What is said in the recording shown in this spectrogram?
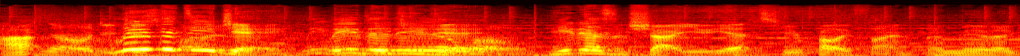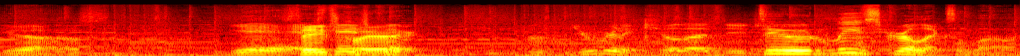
I, No, Leave the fine. DJ. Leave, Leave the DJ. alone. He doesn't shot you yet, so you're probably fine. I mean, I guess. Yeah, Stage clear. You were gonna kill that DJ. Dude, leave Skrillex alone.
